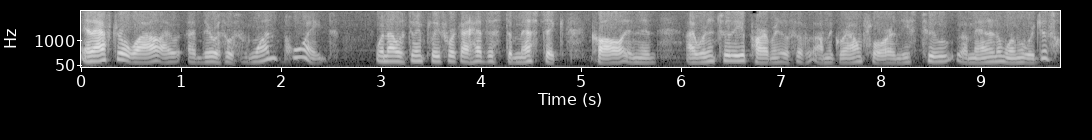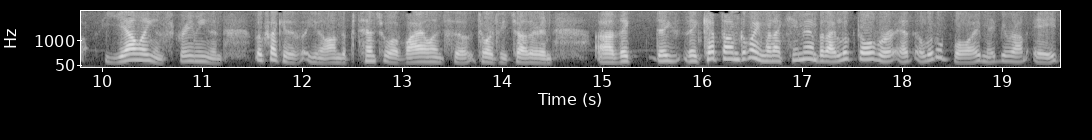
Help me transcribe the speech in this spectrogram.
And after a while, I, uh, there was one point when I was doing police work. I had this domestic call, and then I went into the apartment. It was on the ground floor, and these two, a man and a woman, were just yelling and screaming, and looks like it was, you know, on the potential of violence uh, towards each other. And uh, they they they kept on going when I came in, but I looked over at a little boy, maybe around eight,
